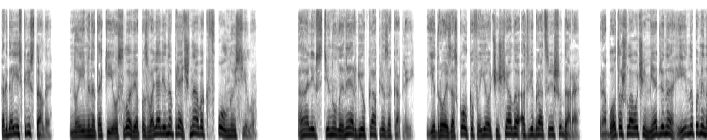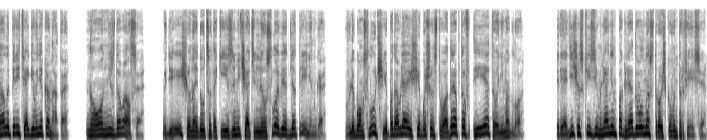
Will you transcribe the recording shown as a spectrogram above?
когда есть кристаллы? Но именно такие условия позволяли напрячь навык в полную силу. Алекс тянул энергию каплю за каплей. Ядро из осколков ее очищало от вибрации Шидара. Работа шла очень медленно и напоминала перетягивание каната. Но он не сдавался. Где еще найдутся такие замечательные условия для тренинга? В любом случае, подавляющее большинство адептов и этого не могло. Периодически землянин поглядывал на строчку в интерфейсе.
